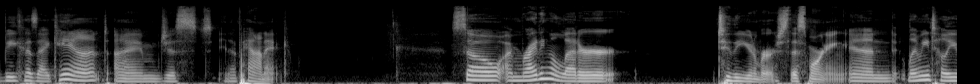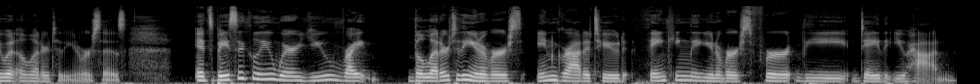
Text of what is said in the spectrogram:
because I can't I'm just in a panic. So I'm writing a letter to the universe this morning. And let me tell you what a letter to the universe is it's basically where you write the letter to the universe in gratitude, thanking the universe for the day that you had,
